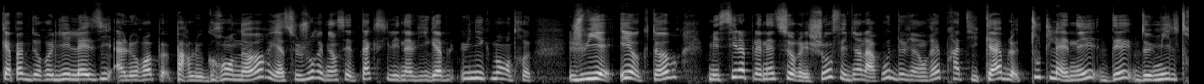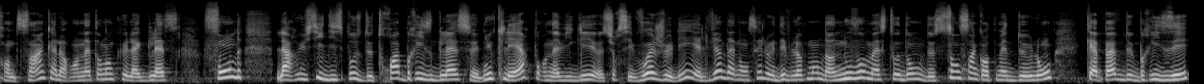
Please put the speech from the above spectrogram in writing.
capable de relier l'Asie à l'Europe par le Grand Nord. Et à ce jour, eh bien, cet axe, il est navigable uniquement entre juillet et octobre. Mais si la planète se réchauffe, eh bien, la route deviendrait praticable toute l'année dès 2035. Alors, en attendant que la glace fonde, la Russie dispose de trois brises-glaces nucléaires pour naviguer euh, sur ces voies gelées. elle vient d'annoncer le développement d'un nouveau mastodonte de 150 mètres de long, capable de briser réalisé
